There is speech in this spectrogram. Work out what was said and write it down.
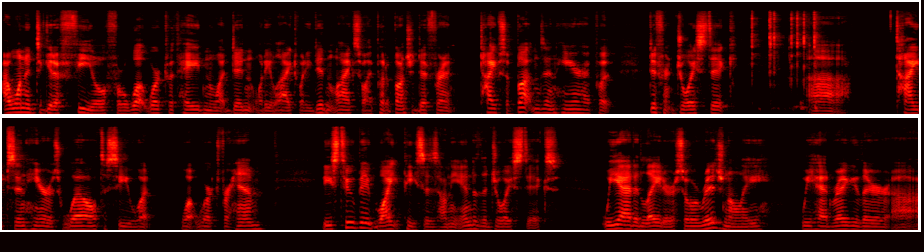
I wanted to get a feel for what worked with Hayden, what didn't, what he liked, what he didn't like, so I put a bunch of different types of buttons in here. I put different joystick uh, types in here as well to see what, what worked for him. These two big white pieces on the end of the joysticks we added later. So originally we had regular uh,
